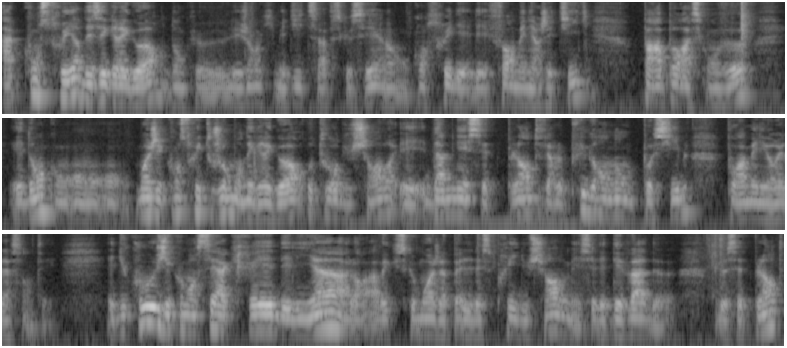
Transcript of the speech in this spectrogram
à construire des égrégores. Donc, euh, les gens qui méditent savent ce que c'est. hein. On construit des formes énergétiques par rapport à ce qu'on veut. Et donc, on- moi, j'ai construit toujours mon égrégore autour du chanvre et d'amener cette plante vers le plus grand nombre possible pour améliorer la santé. Et du coup, j'ai commencé à créer des liens, alors avec ce que moi j'appelle l'esprit du chanvre, mais c'est les devas de, cette plante.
